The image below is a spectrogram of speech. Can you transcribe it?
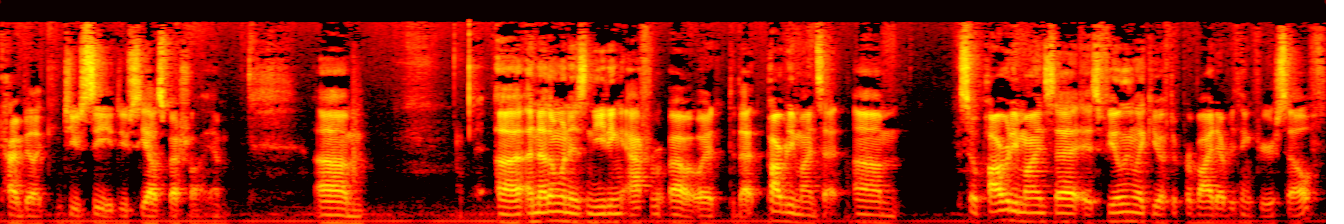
kind of be like do you see do you see how special I am Um, uh, another one is needing affirm. Oh, wait, that poverty mindset. Um, so poverty mindset is feeling like you have to provide everything for yourself.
